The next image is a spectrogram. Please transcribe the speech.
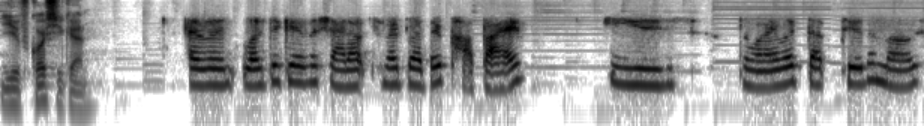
You, of course, you can. I would love to give a shout out to my brother Popeye. He's the one I looked up to the most,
